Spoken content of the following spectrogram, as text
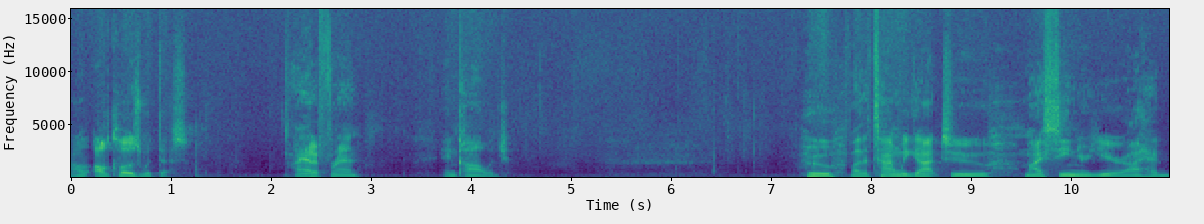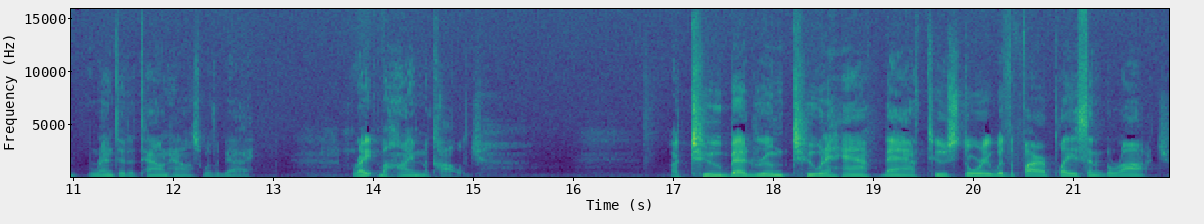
I'll, I'll close with this. I had a friend in college who, by the time we got to my senior year, I had rented a townhouse with a guy right behind the college a two bedroom, two and a half bath, two story with a fireplace and a garage.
